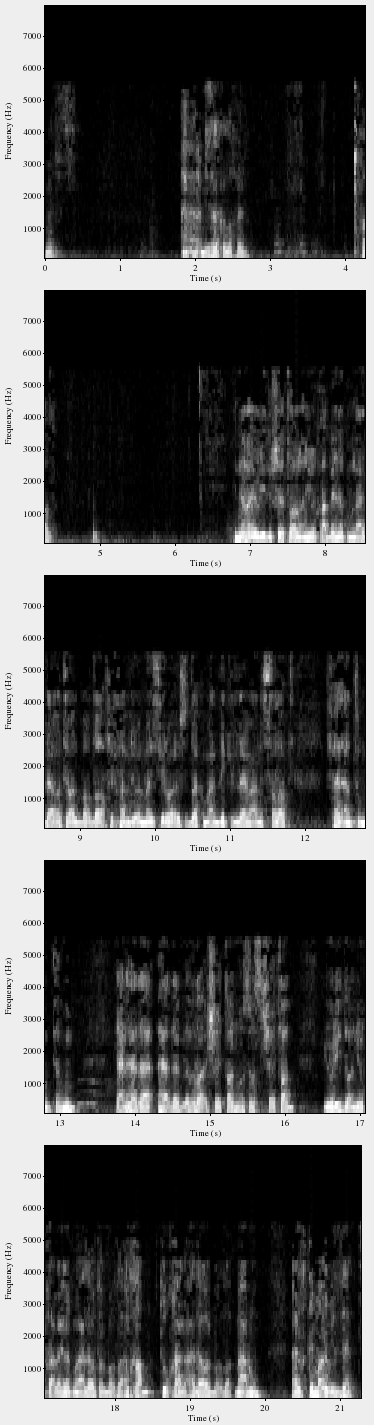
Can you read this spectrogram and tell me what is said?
ماشي. جزاك الله خير. حاضر. إنما يريد الشيطان أن يوقع بينكم العداوة والبغضاء في الخمر والميسر ويصدكم عن ذكر الله وعن الصلاة. فهل أنتم منتهون؟ يعني هذا هذا بإغراء الشيطان وسوس الشيطان. يريد أن يوقع بينكم العداوة والبغضاء. الخمر توقع العداوة والبغضاء. معلوم. القمار بالذات.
